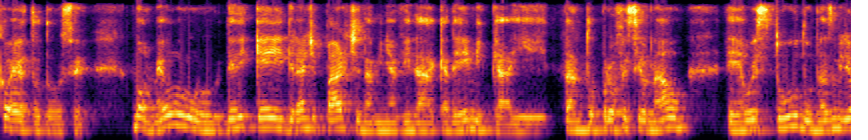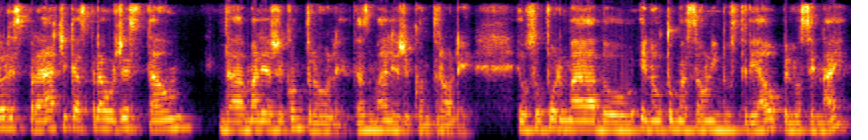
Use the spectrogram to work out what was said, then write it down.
Correto, Dulce. Bom, eu dediquei grande parte da minha vida acadêmica e tanto profissional eh, ao estudo das melhores práticas para a gestão da malha de controle, das malhas de controle. Eu sou formado em automação industrial pelo Senai.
